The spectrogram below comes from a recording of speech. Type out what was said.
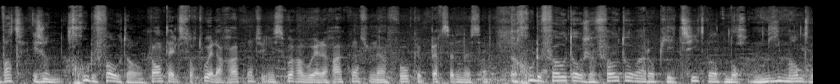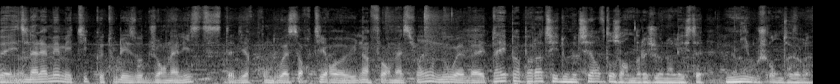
wat is een goede foto? Quand elle, surtout, elle raconte une histoire où elle raconte une info que personne ne sait. Een goede foto is een foto waarop je iets ziet wat nog niemand weet. On a la même éthique que tous les autres journalistes, c'est-à-dire qu'on doit sortir euh, une information. Nous, elle va être... Wij paparazzi doen hetzelfde als andere journalisten. Nieuws onthullen.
